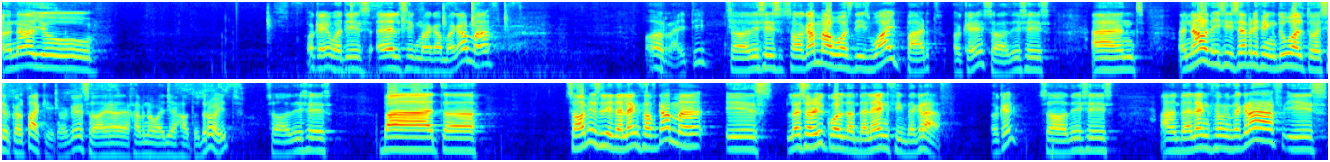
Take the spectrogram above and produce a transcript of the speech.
And now you, okay, what is L sigma gamma gamma? Alrighty. So this is, so gamma was this white part, okay, so this is, and, and now this is everything dual to a circle packing, okay, so I have no idea how to draw it. So this is, but, uh, so obviously the length of gamma is less or equal than the length in the graph, okay? So this is, and the length of the graph is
